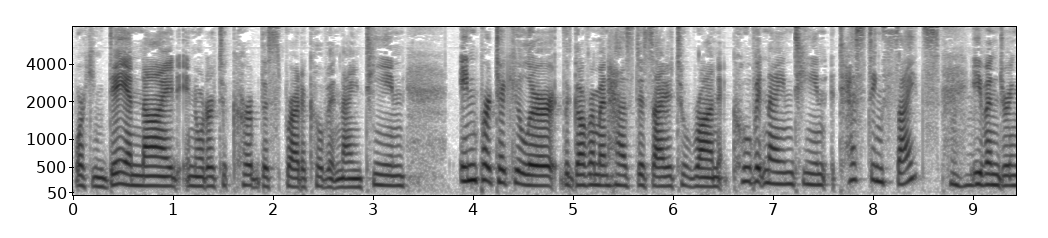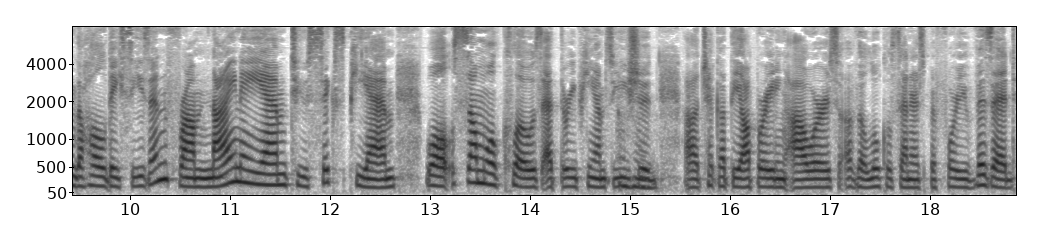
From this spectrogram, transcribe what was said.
working day and night in order to curb the spread of COVID-19. In particular, the government has decided to run COVID 19 testing sites even during the holiday season from 9 a.m. to 6 p.m., while some will close at 3 p.m. So you should uh, check out the operating hours of the local centers before you visit.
